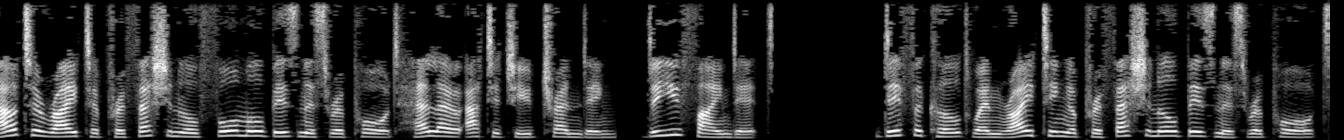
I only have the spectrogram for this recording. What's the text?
How to write a professional formal business report Hello Attitude Trending. Do you find it difficult when writing a professional business report?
